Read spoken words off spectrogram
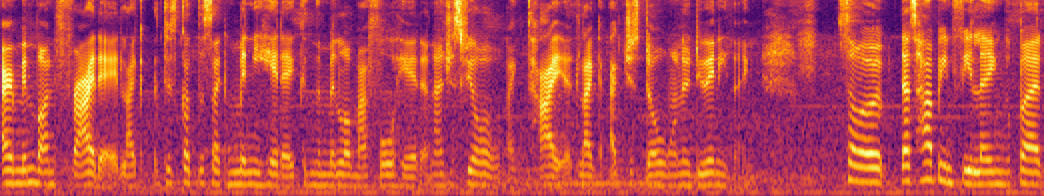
I remember on Friday, like I just got this like mini headache in the middle of my forehead and I just feel like tired. Like I just don't want to do anything. So that's how I've been feeling, but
